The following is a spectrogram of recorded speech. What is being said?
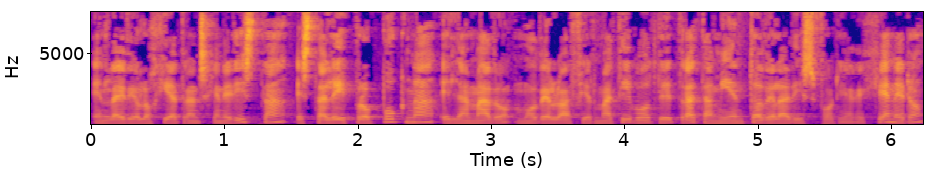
en la ideología transgenerista, esta ley propugna el llamado modelo afirmativo de tratamiento de la disforia de género,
